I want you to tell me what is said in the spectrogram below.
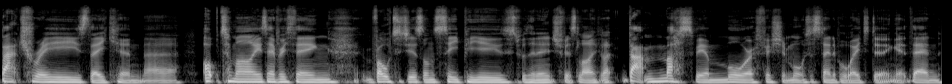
batteries. They can uh, optimize everything, voltages on CPUs within an inch of its life. Like, that must be a more efficient, more sustainable way to doing it than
